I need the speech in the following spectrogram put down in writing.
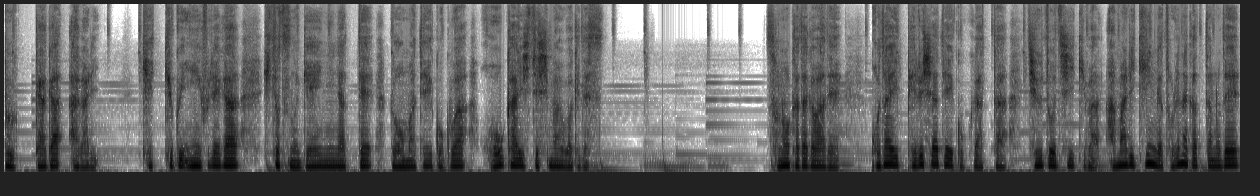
物価が上がり、結局インフレが一つの原因になってローマ帝国は崩壊してしまうわけです。その片側で古代ペルシア帝国があった中東地域はあまり金が取れなかったので、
